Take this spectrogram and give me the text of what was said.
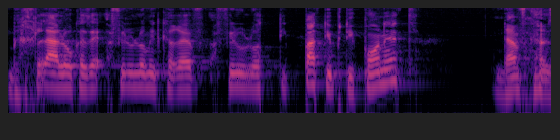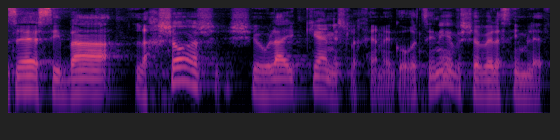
בכלל לא כזה, אפילו לא מתקרב, אפילו לא טיפה טיפ טיפונת, דווקא זה הסיבה לחשוש שאולי כן יש לכם אגו רציני ושווה לשים לב.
